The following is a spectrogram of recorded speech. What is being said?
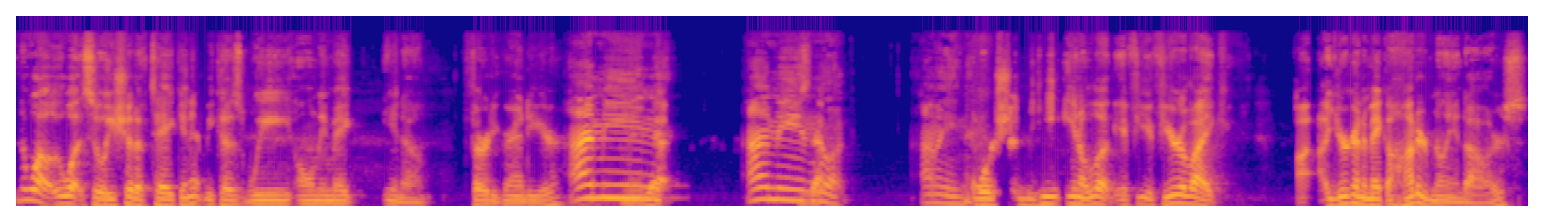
Well, what? So he should have taken it because we only make you know thirty grand a year, I mean, that- I mean, that- look, I mean, or should he? You know, look if you, if you're like uh, you're going to make a hundred million dollars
